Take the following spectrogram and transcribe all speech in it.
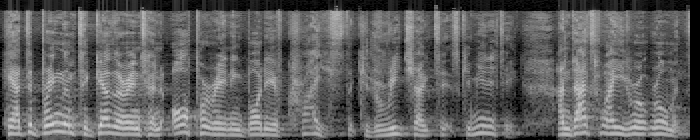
He had to bring them together into an operating body of Christ that could reach out to its community. And that's why he wrote Romans.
